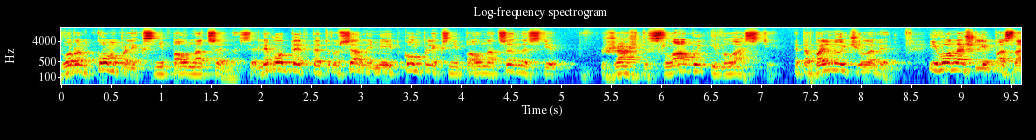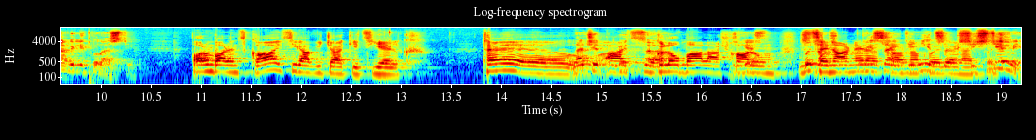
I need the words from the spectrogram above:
որոնք комплекс неполноценности. Левон Петросян имеет комплекс неполноценности жажды славы и власти. Это больной человек. Его нашли, поставили к власти. Պարոն Բարենց, կա այս իրավիճակից ելք, թե այս գլոբալ աշխարհում սցենարները շարունակվելու են системе,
